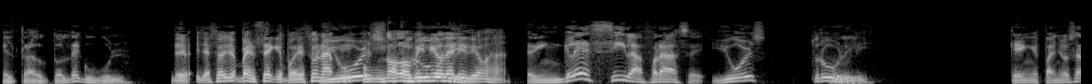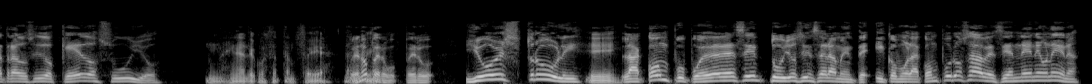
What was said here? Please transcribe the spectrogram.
El traductor de Google. De, eso yo pensé que podía ser una, un, Yours un no dominio truly. del idioma. En inglés sí la frase, yours truly, que en español se ha traducido quedo suyo. Imagínate cosas tan feas. Bueno, También. pero, pero yours truly, Sí. la compu puede decir tuyo sinceramente. Y como la compu no sabe si es nene o nena,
